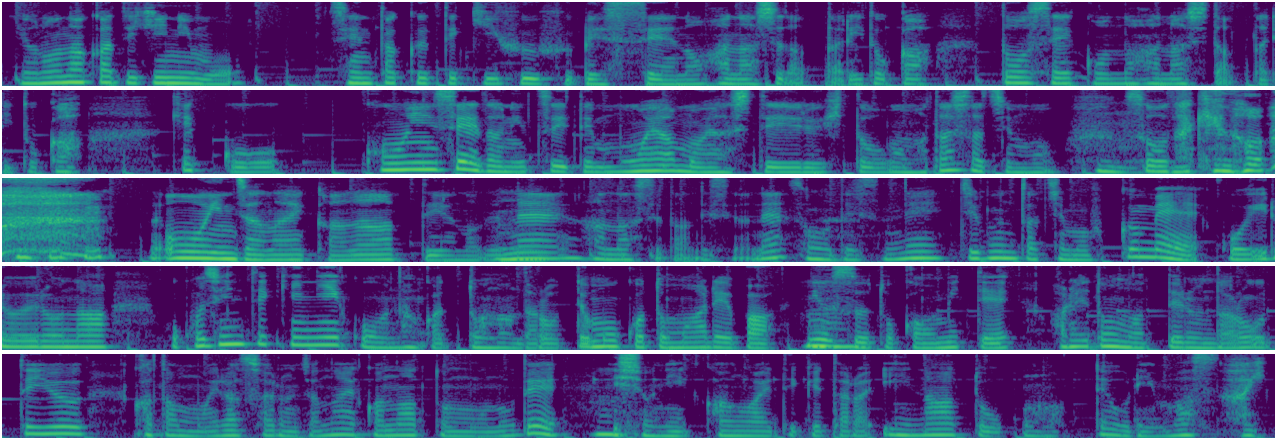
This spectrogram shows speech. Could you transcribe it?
世の中的にも選択的夫婦別姓の話だったりとか、同性婚の話だったりとか、結構、婚姻制度についてモヤモヤしている人、まあ私たちもそうだけど 多いんじゃないかなっていうのでね、話してたんですよね。そうですね自分たちも含めこういろいろなこう個人的にこうなんかどうなんだろうって思うこともあればニュースとかを見て、あれどうなってるんだろうっていう方もいらっしゃるんじゃないかなと思うので、うん一緒に考えていけたらいいなと思っております。はい。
